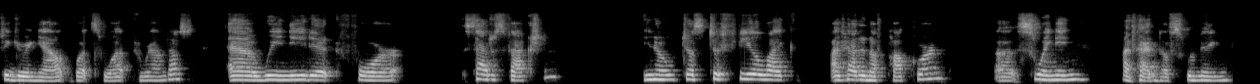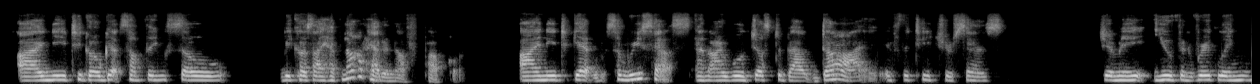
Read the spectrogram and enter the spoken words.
figuring out what's what around us. Uh, we need it for satisfaction, you know, just to feel like I've had enough popcorn, uh, swinging, I've had enough swimming. I need to go get something so because I have not had enough popcorn. I need to get some recess and I will just about die if the teacher says, Jimmy, you've been wriggling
